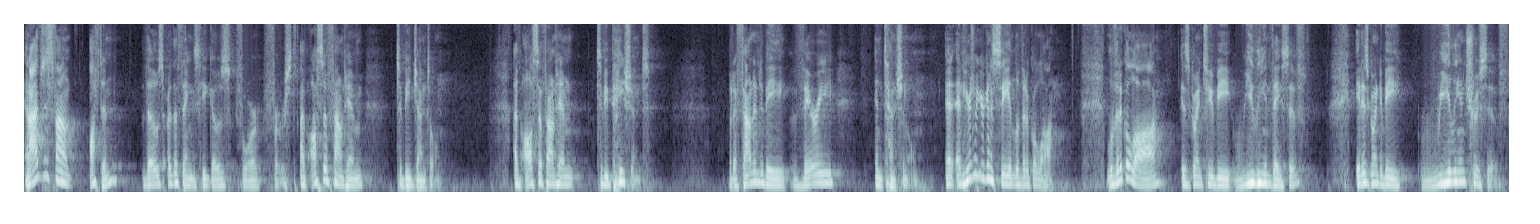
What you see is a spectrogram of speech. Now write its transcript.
And I've just found often those are the things He goes for first. I've also found Him to be gentle. I've also found Him to be patient. But I found Him to be very intentional. And, and here's what you're going to see in Levitical law Levitical law is going to be really invasive, it is going to be really intrusive,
